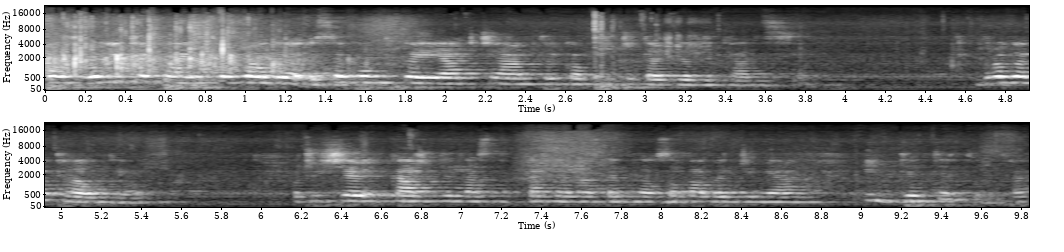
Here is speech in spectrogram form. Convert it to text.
Pozwolicie Państwo, mogę sekundkę, ja chciałam tylko przeczytać dedykację. Droga Klaudio, oczywiście każdy, każda następna osoba będzie miała inny tytuł, tak?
